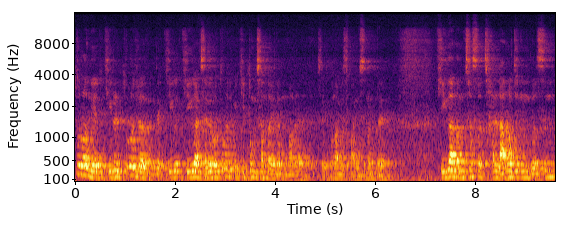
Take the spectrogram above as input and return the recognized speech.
뚫어내 길을 뚫어줘야 되는데 기가, 기가 제대로 뚫어주면 기똥 찬다 이런 말을 저희 호남에서 많이 쓰는데 기가 넘쳐서 잘 나눠지는 것은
